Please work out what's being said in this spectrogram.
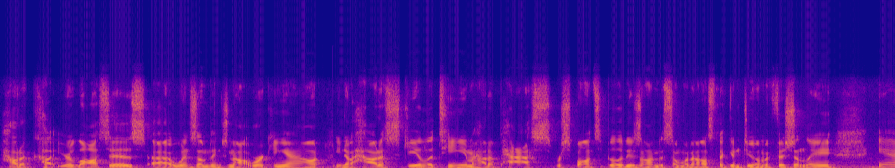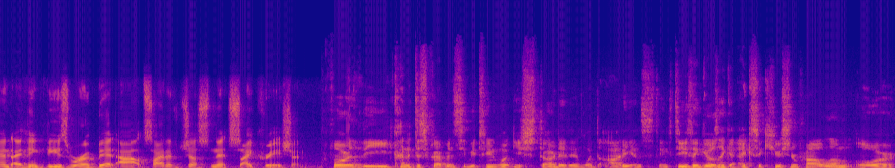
how to cut your losses uh, when something's not working out you know how to scale a team how to pass responsibilities on to someone else that can do them efficiently. And i think these were a bit outside of just niche site creation. For the kind of discrepancy between what you started and what the audience thinks do you think it was like an execution problem or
